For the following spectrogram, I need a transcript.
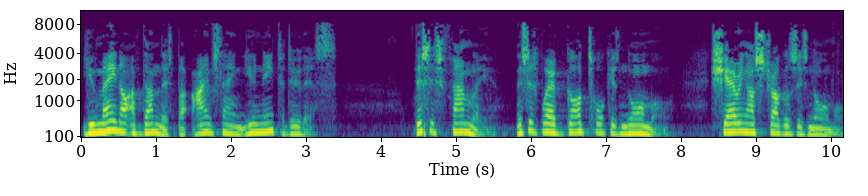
You may not have done this, but I'm saying you need to do this. This is family. This is where God talk is normal. Sharing our struggles is normal.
